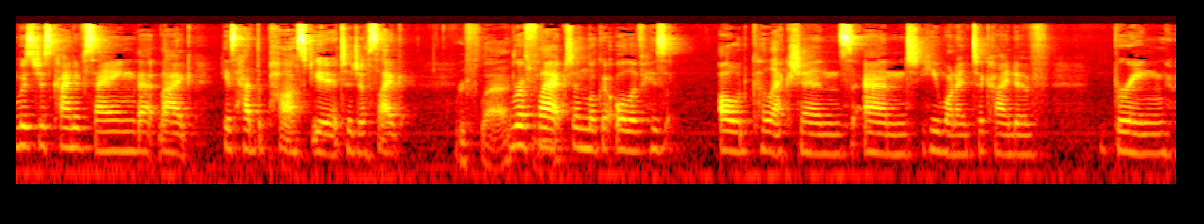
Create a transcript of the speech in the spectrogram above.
was just kind of saying that, like, he's had the past year to just like Reflect. reflect and look at all of his old collections, and he wanted to kind of bring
